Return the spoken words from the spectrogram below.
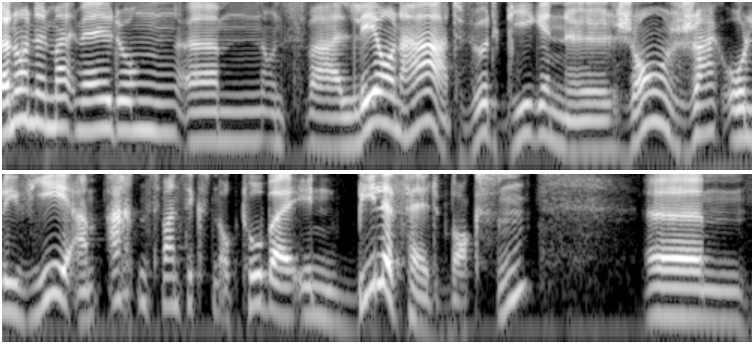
Dann noch eine Me- Meldung, ähm, und zwar Leonhard wird gegen äh, Jean-Jacques Olivier am 28. Oktober in Bielefeld boxen. Ähm,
